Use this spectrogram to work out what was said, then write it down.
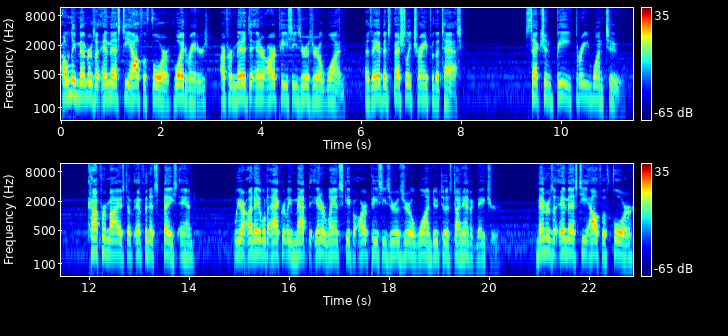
Only members of MST Alpha-4 Void Raiders are permitted to enter RPC-001, as they have been specially trained for the task. Section B-312 compromised of infinite space and we are unable to accurately map the inner landscape of RPC-001 due to its dynamic nature. Members of MST Alpha-4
